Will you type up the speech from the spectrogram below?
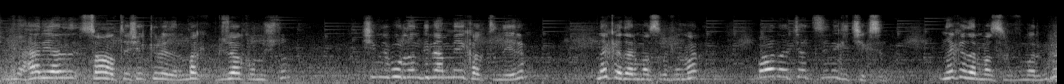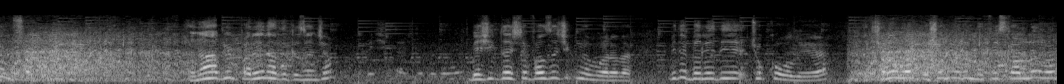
şimdi her yerde sağ ol teşekkür ederim. Bak güzel konuştun. Şimdi buradan dilenmeye kalktın diyelim. Ne kadar masrafın var? Bağdat Caddesi'ne gideceksin. Ne kadar masrafın var biliyor musun? E ne yapayım? Parayı nerede kazanacağım? Beşiktaş'ta. Beşiktaş'ta fazla çıkmıyor bu aralar. Bir de belediye çok kovalıyor ya. E, kilo var, koşamıyorum, nefes darlığı var.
